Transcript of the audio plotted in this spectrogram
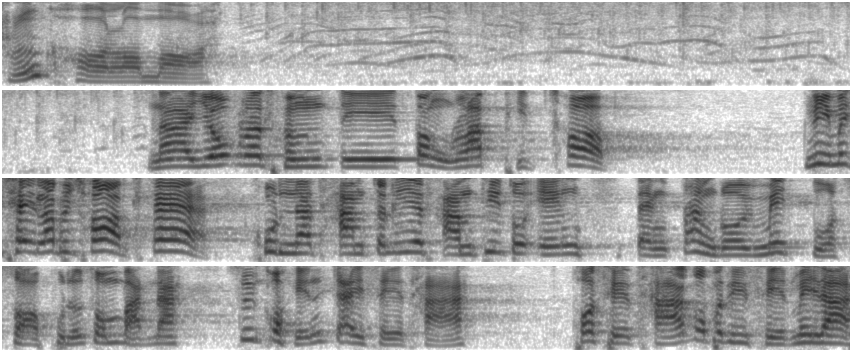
ทั้งคอรมอนายกรัฐมนตรีต้องรับผิดชอบ นี่ไม่ใช่รับผิดชอบแค่ คุณธรรมจริยธรรมที่ตัวเองแต่งตั้งโดยไม่ตรวจสอบคุณสมบัตินะ ซึ่งก็เห็นใจเศรษฐา เพราะเศรษฐาก็ปฏิเสธไม่ได้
